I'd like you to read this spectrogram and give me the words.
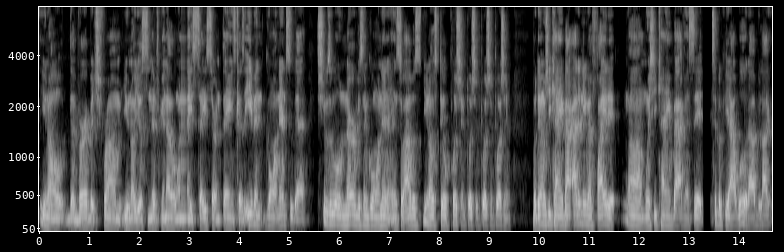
you know the verbiage from you know your significant other when they say certain things because even going into that she was a little nervous and going in it. And so i was you know still pushing pushing pushing pushing. But then when she came back i didn't even fight it um, when she came back and said typically i would. I'd be like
